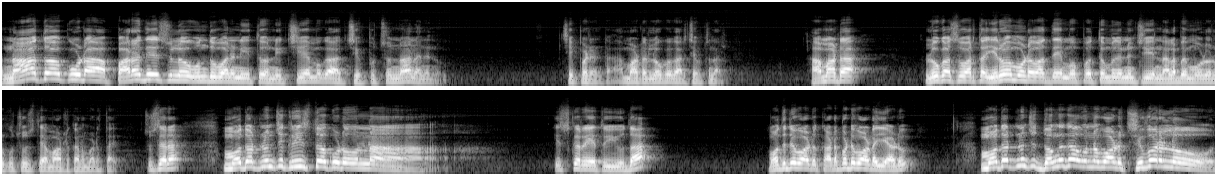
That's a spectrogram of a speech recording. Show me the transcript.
నాతో కూడా పరదేశులో ఉందువని నీతో నిశ్చయముగా చెప్పుచున్నాను నేను చెప్పాడంట. ఆ మాట లోకగారు చెప్తున్నారు. ఆ మాట లూకాసు వార్త ఇరవై మూడవ అధ్యాయం ముప్పై తొమ్మిది నుంచి నలభై మూడు వరకు చూస్తే ఆ మాటలు కనబడతాయి. చూసారా? మొదటి నుంచి క్రీస్తుతో కూడా ఉన్న ఇస్కరేతు యూద మొదటివాడు కడపటివాడయ్యాడు. మొదటి నుంచి దొంగగా ఉన్నవాడు చివరిలో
